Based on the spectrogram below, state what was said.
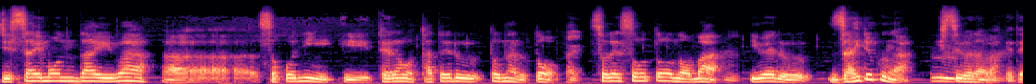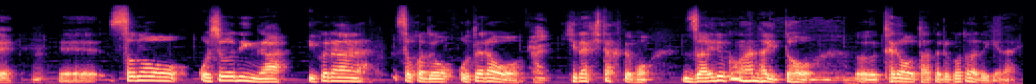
実際問題はあーそこにえー寺を建てるとなると、はい。それ相当の、まあ、うん。いわゆる財力が必要なわけで、えーそのお上人がいくらそこでお寺をはい。開きたくても財力がないと、寺を建てることができない。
